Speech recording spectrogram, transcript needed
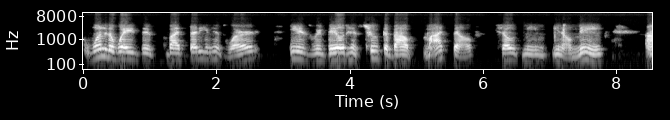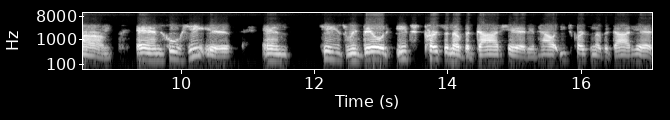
one of the ways is by studying His Word. He has revealed His truth about myself, shows me, you know, me, um, and who He is, and He's revealed each person of the Godhead and how each person of the Godhead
